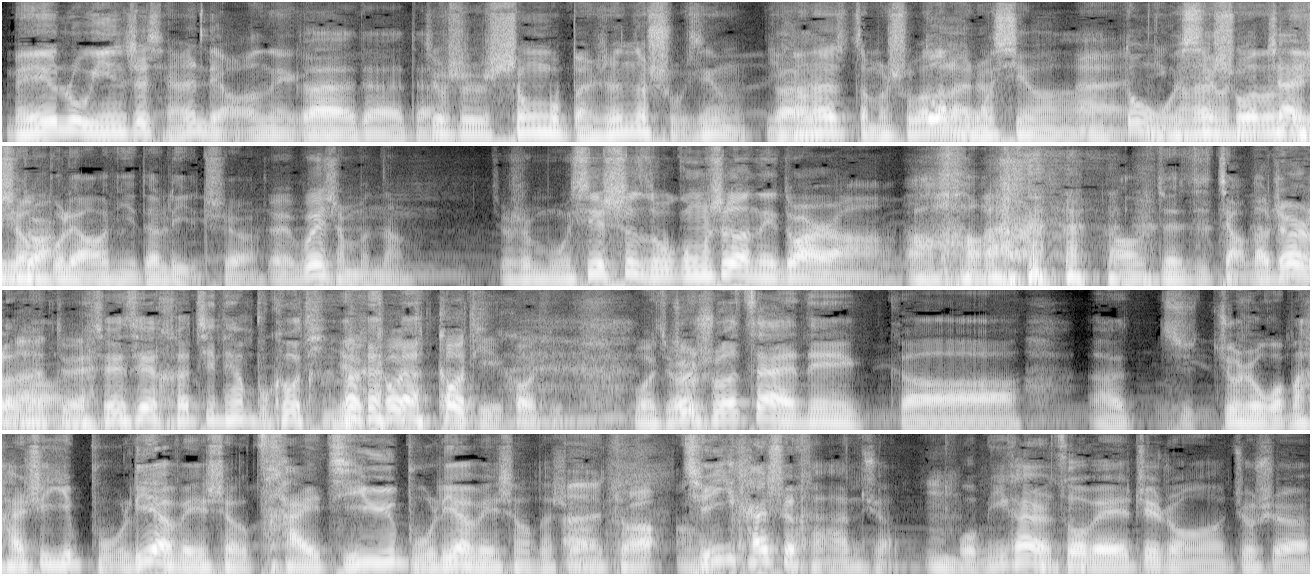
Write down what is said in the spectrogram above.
没录音之前聊的那个，对对对，就是生物本身的属性。你刚才怎么说的来着？动物性啊，哎，动物性战胜不，了你的理智对，为什么呢？就是母系氏族公社那段啊，啊。哦，这这讲到这儿了对，所以这这和今天不扣题。扣扣题扣题。我觉得就是说，在那个呃，就就是我们还是以捕猎为生，采集与捕猎为生的时候其实一开始很安全。嗯我们一开始作为这种就是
